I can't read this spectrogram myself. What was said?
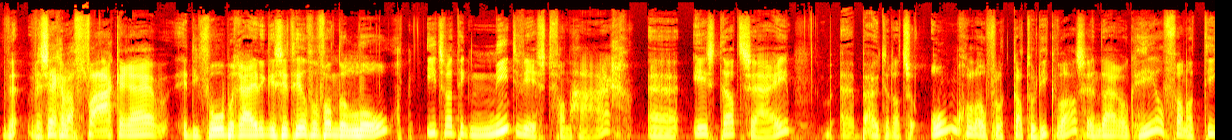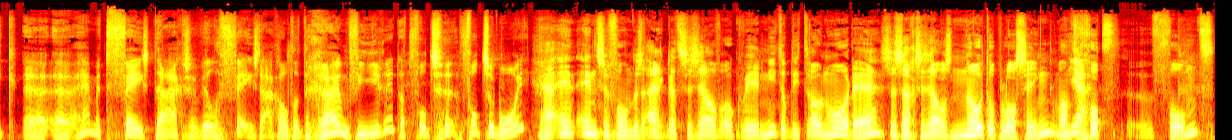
we, we zeggen wel vaker, hè, in die voorbereidingen zit heel veel van de lol. Iets wat ik niet wist van haar, eh, is dat zij, eh, buiten dat ze ongelooflijk katholiek was en daar ook heel fanatiek eh, hè, met feestdagen, ze wilde feestdagen altijd ruim vieren, dat vond ze, vond ze mooi. ja en, en ze vond dus eigenlijk dat ze zelf ook weer niet op die troon hoorde. Hè? Ze zag zichzelf als noodoplossing. Want Ja. God vond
